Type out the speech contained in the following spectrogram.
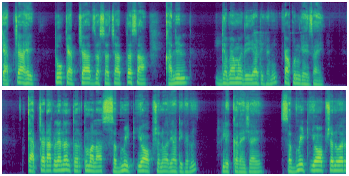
कॅपचा आहे तो कॅपचा जसाच्या तसा खालील डब्यामध्ये या ठिकाणी टाकून घ्यायचा आहे. कॅपचा टाकल्यानंतर तुम्हाला सबमिट या ऑप्शनवर या ठिकाणी क्लिक करायचे आहे. सबमिट या ऑप्शनवर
